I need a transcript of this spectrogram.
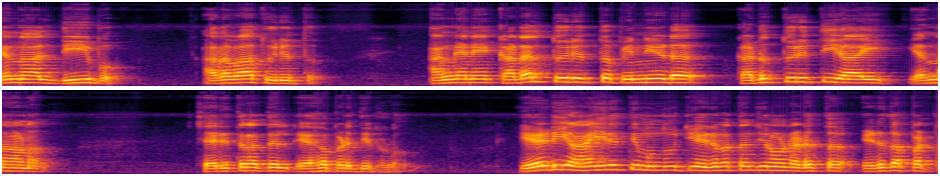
എന്നാൽ ദ്വീപ് അഥവാ തുരുത്ത്. അങ്ങനെ കടൽ തുരുത്ത് പിന്നീട് കടുത്തുരുത്തിയായി എന്നാണ് ചരിത്രത്തിൽ രേഖപ്പെടുത്തിയിട്ടുള്ളത്. എ ഡി ആയിരത്തി മുന്നൂറ്റി എഴുപത്തഞ്ചിനോടടുത്ത് എഴുതപ്പെട്ട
